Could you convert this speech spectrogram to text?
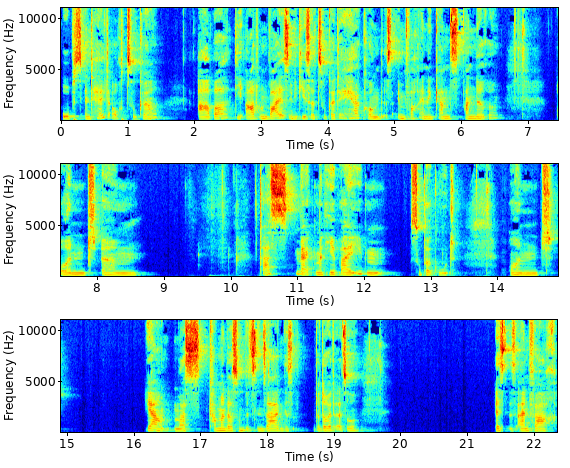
Obst enthält auch Zucker, aber die Art und Weise, wie dieser Zucker daherkommt, ist einfach eine ganz andere. Und ähm, das merkt man hierbei eben super gut. Und ja, was kann man da so ein bisschen sagen? Es bedeutet also, es ist einfach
